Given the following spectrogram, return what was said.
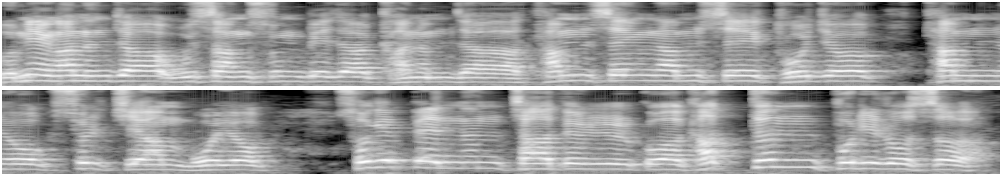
음행하는 자, 우상 숭배자, 간음자, 탐색, 남색, 도적, 탐욕, 술 취함, 모욕, 속에 뺏는 자들과 같은 불의로서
